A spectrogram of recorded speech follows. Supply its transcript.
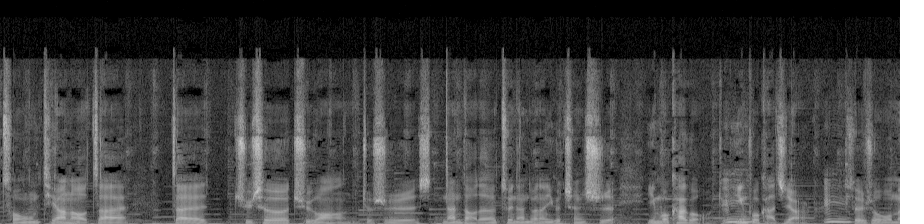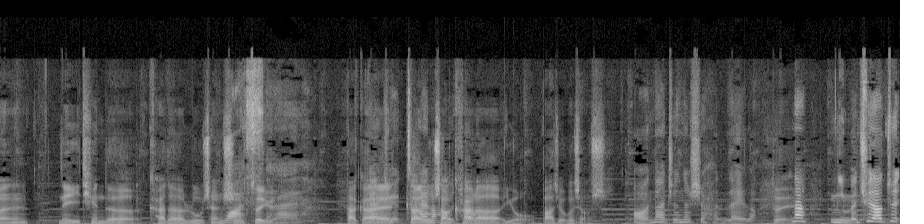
从提安瑙再再驱车去往就是南岛的最南端的一个城市因佛卡狗，就嗯。因佛卡吉尔，嗯，所以说我们那一天的开的路程是最远的，大概在路上开了有八九个小时。哦，那真的是很累了。对，那你们去到最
